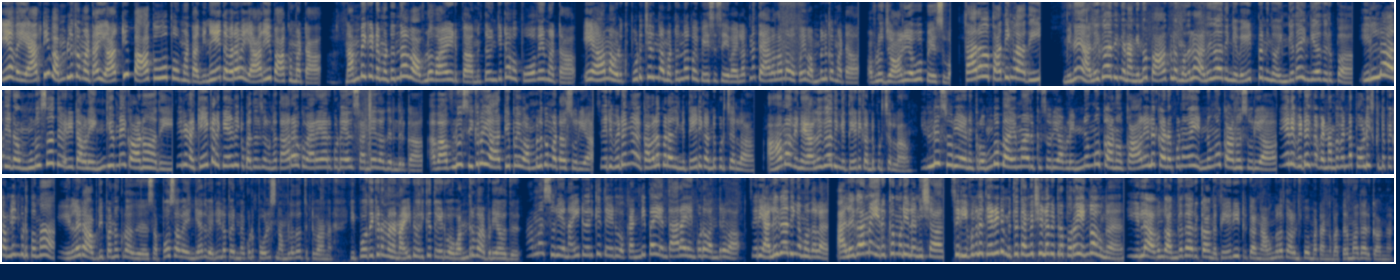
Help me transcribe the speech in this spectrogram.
ஏ அவ யார்ட்டையும் வம்பிழுக்க மாட்டா. யார்ட்டையும் பார்க்கவும் போக மாட்டா. வினய தவிர அவ யாரையும் பார்க்க மாட்டா. நம்ம கிட்ட மட்டும்தான் அவ அவ்வளோ வாயிடுப்பா. மித்தவங்க கிட்ட அவ போவே மாட்டா. ஏ ஆமா அவளுக்கு பிடிச்சிருந்தா மட்டும்தான் போய் பேச செய்வா. இல்லாட்டினா தேவையில்லாம அவ போய் வம்பிழுக்க மாட்டா. அவ்வளோ ஜாலியாவும் பேசுவா. தாராவை பாத்தீங்களா ஆதி? வினய் அழுகாதீங்க. நாங்க இன்னும் பார்க்கல. முதல்ல அழுகாதீங்க. வெயிட் பண்ணுங்க. இங்கதான் எங்கேயாவது இருப்பா. இல்ல அது நான் முழுசா தேடிட்டு அவளை எங்கேயுமே காணோம் ஆதி. சரி நான் கேட்கற கேள்விக்கு பதில் சொல்லுங்க. தாராவுக்கு வேற யாரு ஏதாவது சண்டை ஏதாவது இருந்திருக்கா? அவ அவ்வளவு சீக்கிரம் யார்ட்டையும் போய் வம்பளுக்க மாட்டா சூர்யா. சரி விடுங்க. கவலைப்படாதீங்க. தேடி கண்டுபிடிச்சிடலாம். ஆமா வினய் அழுகாதீங்க. தேடி கண்டுபிடிச்சிடலாம். இல்ல சூர்யா எனக்கு ரொம்ப பயமா இருக்கு சூர்யா. அவளை இன்னமும் காணோம். காலையில காணப்பனவே இன்னமும் காணோம் சூர்யா. சரி விடுங்க நம்ம வேணா போலீஸ் கிட்ட போய் கம்ப்ளைண்ட் கொடுப்போமா? இல்லடா அப்படி பண்ணக்கூடாது. சப்போஸ் அவ எங்கேயாவது வெளியில போயிருந்தா கூட போலீஸ் நம்மளதான் திட்டுவாங்க. இப்போதைக்கு நம்ம நைட் வரைக்கும் தேடுவோம். வந்துருவா எப்படியாவது. ஆமா சூர்யா நைட் வரைக்கும் தேடுவோம். கண்டிப்பா என் தாரா என் கூட வந்துருவா. சரி அழுகாதீங்க முதல்ல. அழுகாம இருக்க முடியல நிஷா. சரி இவங்களை தேடிட்டு மித்த தங்கச்சி எல்லாம் விட்டுற போறோம். எங்க அவங்க? இல்ல அவங்க அங்கதான் இருக்காங்க. தேடிட்டு இருக்காங்க. அவங்களும் தொலைஞ்சு போக மாட்டாங்க. பத்திரமா தான் இருக்காங்க.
